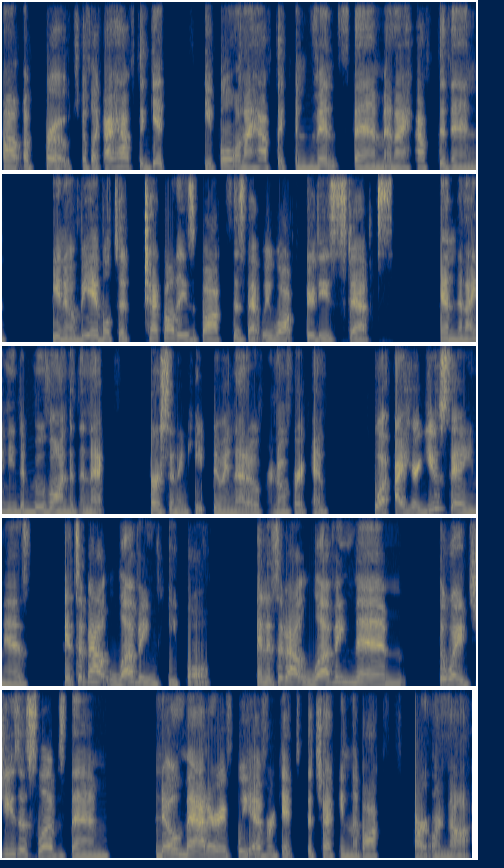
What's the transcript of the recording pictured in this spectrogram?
uh, approach of like, I have to get people and I have to convince them and I have to then, you know, be able to check all these boxes that we walk through these steps. And then I need to move on to the next person and keep doing that over and over again. What I hear you saying is it's about loving people and it's about loving them the way Jesus loves them, no matter if we ever get to the checking the box part or not.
